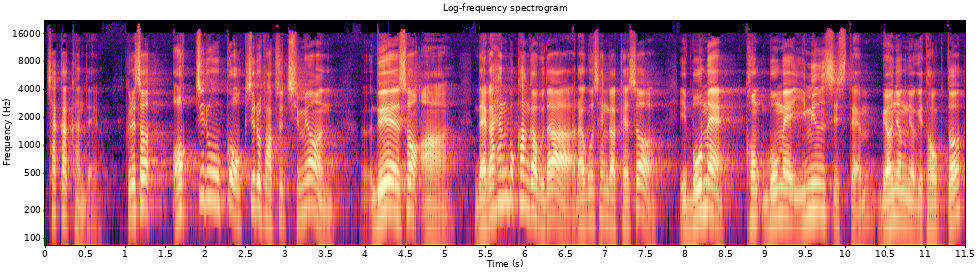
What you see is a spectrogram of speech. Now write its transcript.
착각한대요. 그래서 억지로 웃고 억지로 박수 치면 뇌에서 아 내가 행복한가 보다라고 생각해서 이 몸의 몸의 이뮨 시스템 면역력이 더욱더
